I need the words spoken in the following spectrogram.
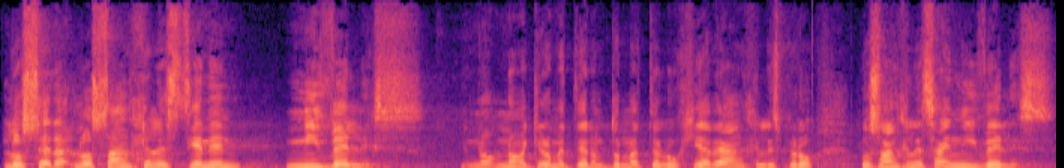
Los, ángeles tienen niveles. No, no me quiero meter en toda una teología de ángeles, pero los ángeles hay niveles.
